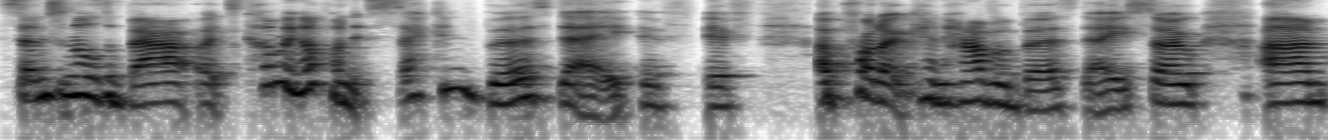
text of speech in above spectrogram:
Sentinel's about, it's coming up on its second birthday, if, if a product can have a birthday. So um,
